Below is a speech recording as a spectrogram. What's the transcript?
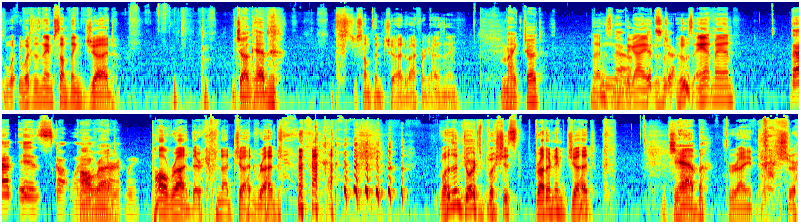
What, what's his name? Something Judd. Jughead. Something Judd. I forgot his name. Mike Judd? No, No, the guy. it's who- Judd. who's Ant Man? That is Scott Lang. Paul Rudd. Currently. Paul Rudd. They're not Judd Rudd. Wasn't George Bush's brother named Judd? Jeb. Right. sure.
